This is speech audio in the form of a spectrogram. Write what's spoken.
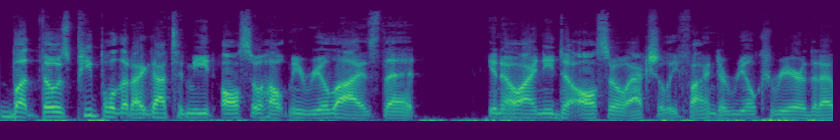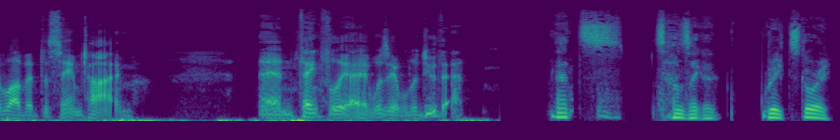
But those people that i got to meet also helped me realize that you know i need to also actually find a real career that i love at the same time. And thankfully i was able to do that. That's sounds like a great story.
